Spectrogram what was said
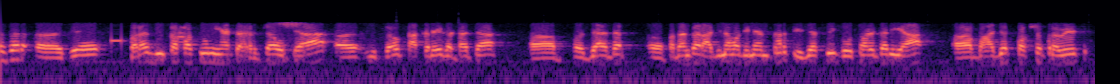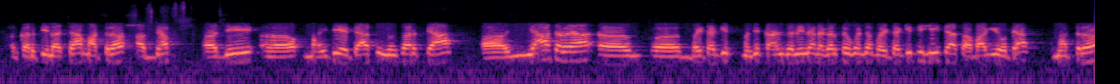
सर जे बऱ्याच दिवसापासून या चर्चा होत्या उद्धव ठाकरे गटाच्या ज्या त्या पदांचा राजीनामा दिल्यानंतर तेजस्वी घोसाळकर या भाजप पक्ष प्रवेश करतील अशा मात्र अद्याप जे जी माहिती आहे त्यानुसार त्या या सगळ्या बैठकीत म्हणजे काल झालेल्या नगरसेवकांच्या बैठकीतही त्या सहभागी होत्या. मात्र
